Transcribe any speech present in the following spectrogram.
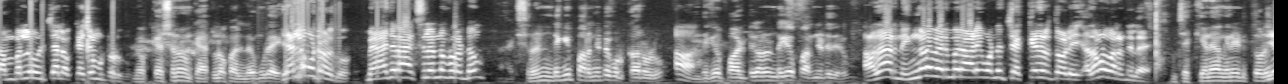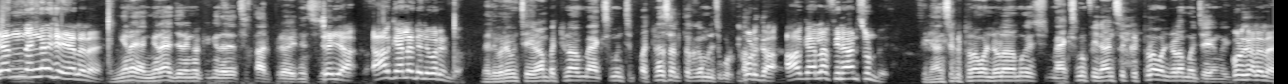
നമ്പറിൽ വിളിച്ചാൽ ലൊക്കേഷൻ വിട്ടു കൊടുക്കും. ലൊക്കേഷനും കാറ്റലോഗും എല്ലാം കൂടെ എല്ലാം വിട്ടു കൊടുക്കും. മേജർ ആക്സിഡന്റും ഫ്ലഡും ആക്സിഡന്റ് ഉണ്ടെങ്കിൽ പറഞ്ഞിട്ട് കൊടുക്കാറുള്ളൂ. എന്തെങ്കിലും പാട്ടുകൾ ഉണ്ടെങ്കിൽ പറഞ്ഞിട്ട് തരും. അതാണ്. നിങ്ങൾ വരുമ്പോ ഒരാളെയും കൊണ്ട് ചെക്ക് ചെയ്തെടുത്തോളി. അത് നമ്മൾ പറഞ്ഞില്ലേ? ചെക്ക് ചെയ്യണേ അങ്ങനെ എടുത്തോളി. എങ്ങനെ ചെയ്യാലല്ലേ? എങ്ങനെ എങ്ങനെ ജനങ്ങൾക്ക് ഇങ്ങനെ താല്പര്യം ചെയ്യാ. ആൾക്കാരുടെ ഡെലിവറി ഉണ്ടോ? ഡെലിവറി ചെയ്യാൻ പറ്റുന്ന മാക്സിമം പറ്റുന്ന സ്ഥലത്തൊക്കെ വിളിച്ച് കൊടുക്കാം. കൊടുക്കുക ആൾക്കാരുടെ ഫിനാൻസ് ഉണ്ട്. ഫിനാൻസ് കിട്ടുന്ന വണ്ടികൾ നമുക്ക് മാക്സിമം ഫിനാൻസ് കിട്ടുന്ന വണ്ടികൾ നമുക്ക് ചെയ്യാൻ കഴിയും. കൊടുക്കാല്ലേ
